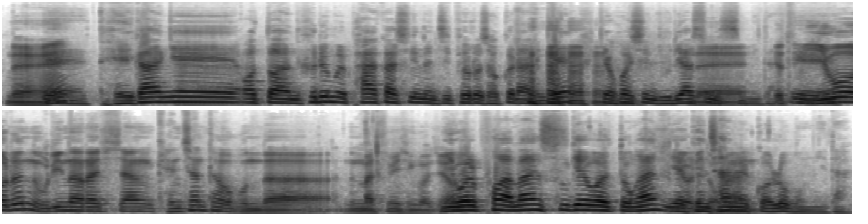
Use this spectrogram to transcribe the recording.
네. 예, 대강의 어떠한 흐름을 파악할 수 있는 지표로 접근하는 게 그게 훨씬 유리할 수 네. 있습니다. 여튼 예. 2월은 우리나라 시장 괜찮다고 본다는 말씀이신 거죠? 2월 포함한 수개월 동안 예, 수개월 괜찮을 동안. 걸로 봅니다.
